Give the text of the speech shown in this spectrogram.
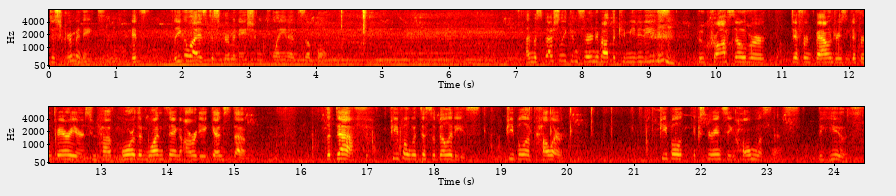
discriminate. It's legalized discrimination, plain and simple. I'm especially concerned about the communities who cross over different boundaries and different barriers, who have more than one thing already against them. The deaf, people with disabilities, people of color, people experiencing homelessness, the youth.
